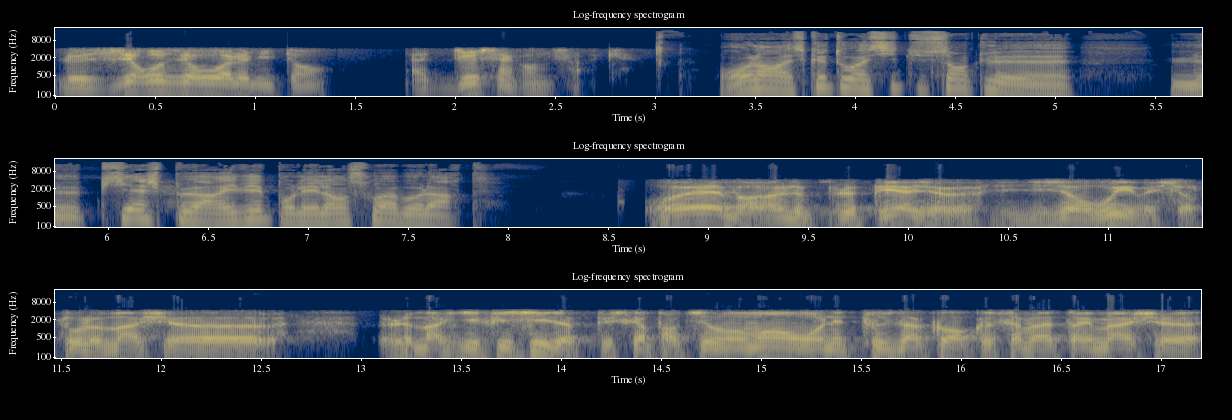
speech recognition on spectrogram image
le 0-0 à la mi-temps à 2,55. Roland, est-ce que toi aussi tu sens que le, le piège peut arriver pour les Lensois à Bollard? Oui, bon, le, le piège, euh, disons oui, mais surtout le match, euh, le match difficile, puisqu'à partir du moment où on est tous d'accord que ça va être un match euh,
